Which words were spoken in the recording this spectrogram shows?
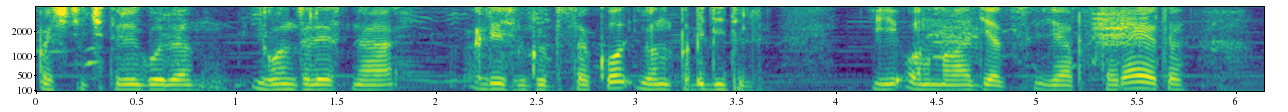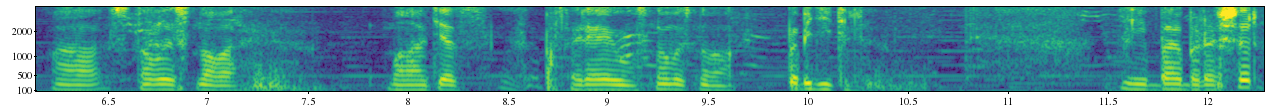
почти 4 года, и он залез на лесенку высоко, и он победитель. И он молодец. Я повторяю это э, снова и снова. Молодец. Повторяю его снова и снова. Победитель. И Барбара Шер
